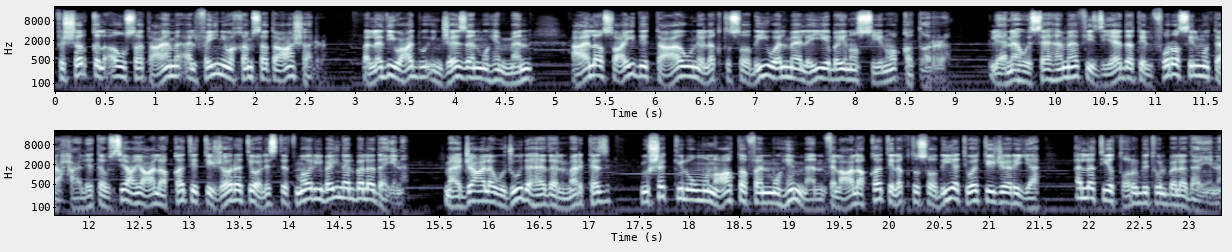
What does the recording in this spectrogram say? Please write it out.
في الشرق الأوسط عام 2015 والذي يعد إنجازا مهما على صعيد التعاون الاقتصادي والمالي بين الصين وقطر. لأنه ساهم في زيادة الفرص المتاحة لتوسيع علاقات التجارة والاستثمار بين البلدين، ما جعل وجود هذا المركز يشكل منعطفا مهما في العلاقات الاقتصادية والتجارية التي تربط البلدين.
